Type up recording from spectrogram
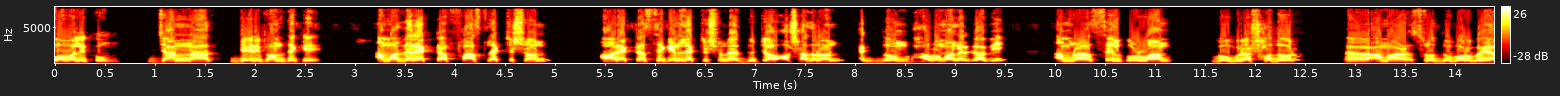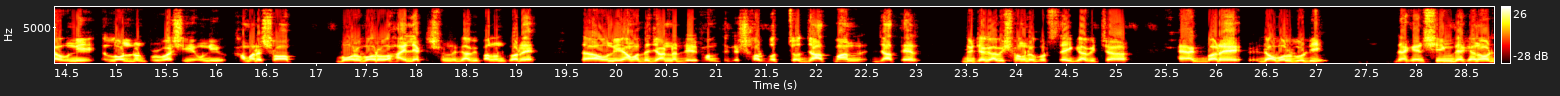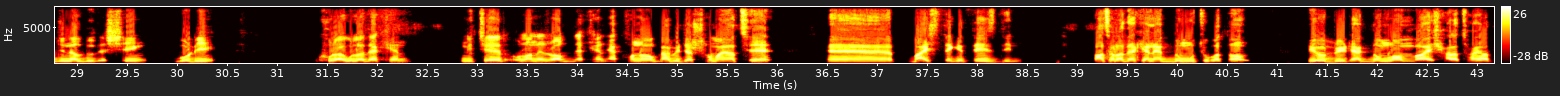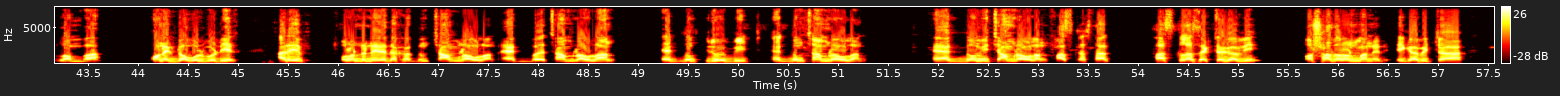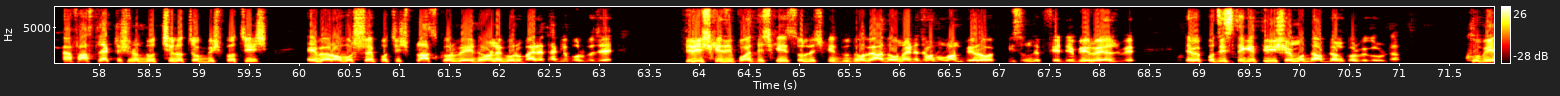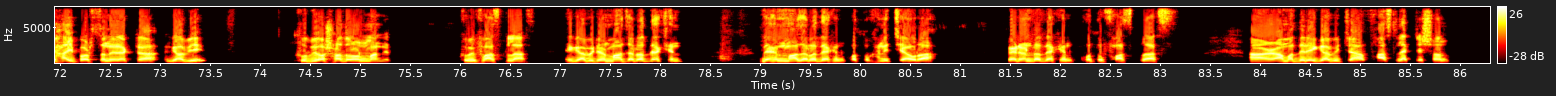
আসসালামু আলাইকুম। জান্নাত ডেয়ারি ফার্ম থেকে আমাদের একটা ফার্স্ট ল্যাকটেশন আর একটা সেকেন্ড ল্যাকটেশনের দুটো অসাধারণ, একদম ভালো মানের গাবি আমরা সেল করলাম বগুড়া সদর। আমার শ্রদ্ধ বড় ভাইয়া, উনি লন্ডন প্রবাসী, উনি খামারে সব বড় বড় হাই ল্যাকটেশনের গাবি পালন করে। তা উনি আমাদের জান্নাত ডেয়ারি ফার্ম থেকে সর্বোচ্চ জাতমান, জাতের দুইটা গাবি সংগ্রহ করছে। এই গাবিটা একবারে ডবল বডি দেখেন শিং, দেখেন অরিজিনাল দুধের শিং। বডি, খুঁড়াগুলো দেখেন, নিচের ওলানের রক দেখেন, এখনও গাভীটার সময় আছে বাইশ থেকে তেইশ দিন। পাছাড়া দেখেন একদম উঁচু কত পিওর ব্রিড একদম লম্বায় সাড়ে ছয় হাত লম্বা, অনেক ডবল বডির আরে, ওলানটা নেড়ে দেখো, একদম চামড়া ওলান, একবার চামড়া ওলান, একদম পিওর ব্রিড একদম চামড়া ওলান, একদমই চামড়া ওলান ফার্স্ট ক্লাস থাক ফার্স্ট ক্লাস একটা গাভী, অসাধারণ মানের। এই গাভীটা ফার্স্ট ল্যাকটেশনের দুধ ছিল চব্বিশ পঁচিশ এবার অবশ্যই পঁচিশ প্লাস করবে। এই ধরনের গরু বাইরে থাকলে বলব যে তিরিশ কেজি, পঁয়ত্রিশ কেজি, চল্লিশ কেজি দুধ হবে, আদৌ না। এটা যখন ওলান বের হবে, পিছন দিয়ে ফেটে বের হয়ে আসবে। এবার পঁচিশ থেকে তিরিশের মধ্যে আপ ডাউন করবে গরুটা। খুবই হাই পার্সনের একটা গাভী। খুবই অসাধারণ মানের। খুবই ফার্স্ট ক্লাস এই গাভীটার মাজারা দেখেন। দেখেন মাজারা দেখেন, কতখানি চেওড়া। প্যাটার্নটা দেখেন, কত ফার্স্ট ক্লাস আর আমাদের এই গাভীটা ফার্স্ট ল্যাকটেশন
